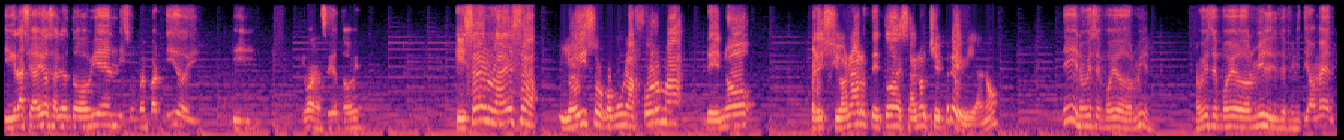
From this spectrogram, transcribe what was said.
Y gracias a Dios salió todo bien, hizo un buen partido y, y bueno, se dio todo bien. Quizá en una de esas lo hizo como una forma de no presionarte toda esa noche previa, ¿no? Sí, no hubiese podido dormir. No hubiese podido dormir definitivamente.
